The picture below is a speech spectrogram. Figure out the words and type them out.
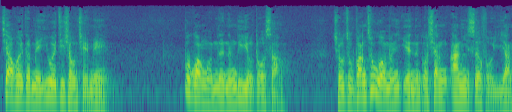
教会的每一位弟兄姐妹，不管我们的能力有多少。求主帮助我们，也能够像阿尼瑟佛一样，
